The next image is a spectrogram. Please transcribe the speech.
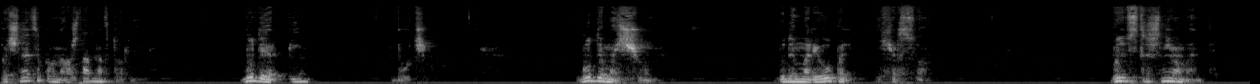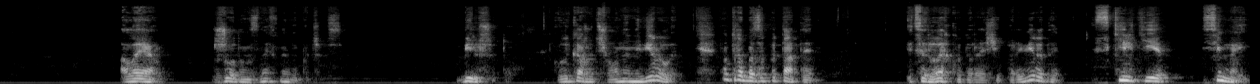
почнеться повномасштабне вторгнення. Буде Ірпінь, Буча, буде Мащун, буде Маріуполь і Херсон. Будуть страшні моменти. Але жоден з них не вибачився. Більше того, коли кажуть, що вони не вірили, ну треба запитати, і це легко, до речі, перевірити, скільки сімей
